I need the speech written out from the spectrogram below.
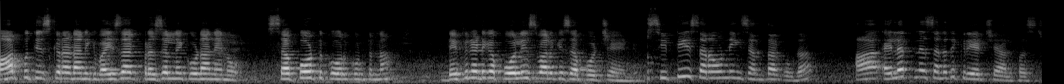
మార్పు తీసుకురావడానికి వైజాగ్ ప్రజల్ని కూడా నేను సపోర్ట్ కోరుకుంటున్నా. డెఫినెట్గా పోలీస్ వాళ్ళకి సపోర్ట్ చేయండి. సిటీ సరౌండింగ్స్ అంతా కూడా ఆ అలర్ట్నెస్ అనేది క్రియేట్ చేయాలి ఫస్ట్.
